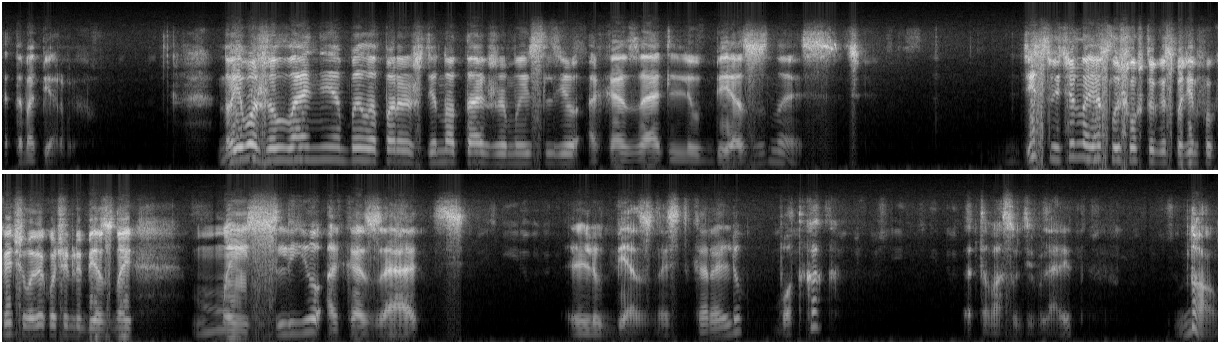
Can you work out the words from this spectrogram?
Это во-первых. Но его желание было порождено также мыслью оказать любезность. Действительно, я слышал, что господин Фуке человек очень любезный. Мыслью оказать любезность королю. Вот как? Это вас удивляет? Да.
